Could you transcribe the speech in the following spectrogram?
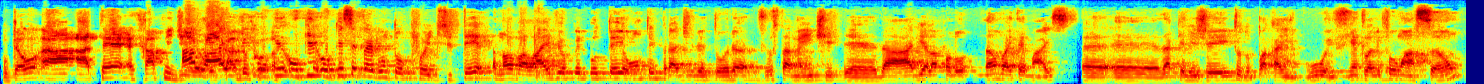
Então, a, até rapidinho. A live, o, que, o, que, o que você perguntou que foi de ter a nova live, eu perguntei ontem para a diretora justamente é, da área, ela falou não vai ter mais é, é, daquele jeito do Pacaembu, enfim, aquilo ali foi uma ação.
